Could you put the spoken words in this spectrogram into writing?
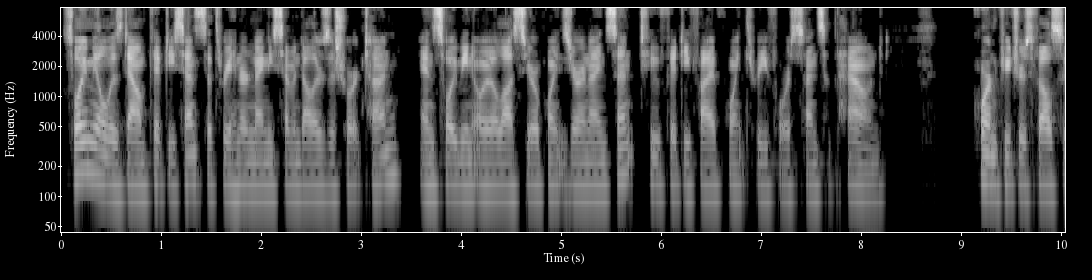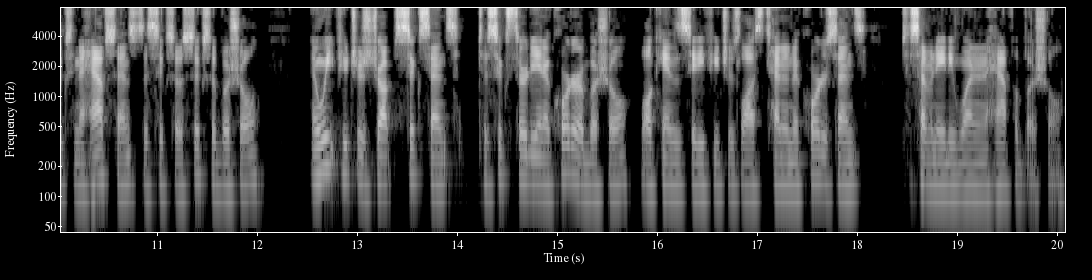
Soy meal was down 50 cents to $397 a short ton, and soybean oil lost 0.09 cent to 55.34 cents a pound. Corn futures fell six and a half cents to 606 a bushel, and wheat futures dropped six cents to 630 and a quarter a bushel, while Kansas City futures lost 10 and a quarter cents to 781 and a half a bushel.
